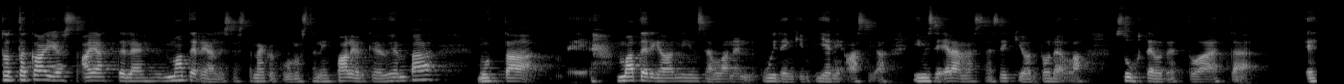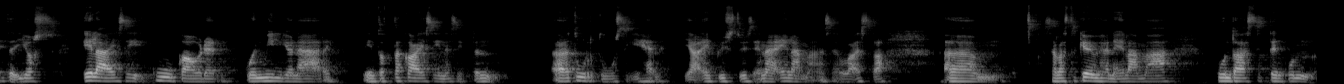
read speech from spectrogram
Totta kai, jos ajattelee hyvin materiaalisesta näkökulmasta, niin paljon köyhempää, mutta eh, materia on niin sellainen kuitenkin pieni asia ihmisen elämässä ja sekin on todella suhteutettua, että, että jos eläisi kuukauden kuin miljonääri, niin totta kai siinä sitten turtuu siihen ja ei pystyisi enää elämään sellaista, sellaista köyhän elämää. Kun taas sitten kun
